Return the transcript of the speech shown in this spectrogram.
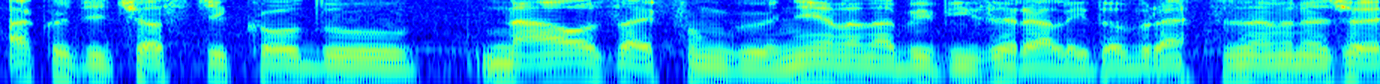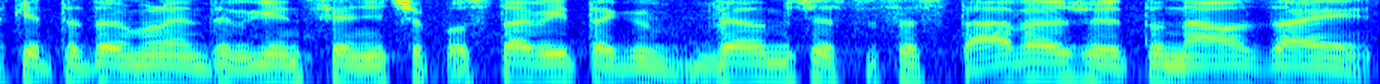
ako tie časti kódu naozaj fungujú, nie len aby vyzerali dobre. To znamená, že keď táto umelá inteligencia niečo postaví, tak veľmi často sa stáva, že to naozaj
